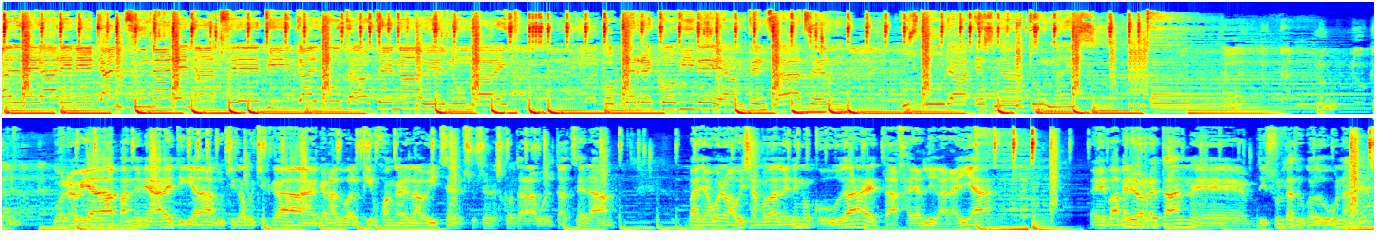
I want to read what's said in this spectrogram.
Galderaren erantzunaren atzetik galduta ote nabil nunbait Okerreko bidean pentsatzen Gustura esnatu naiz Bueno, egia da, pandemia garaitik da, gutxika gutxika gradualki joan garela hobitzen zuzen eskotara bueltatzera. Baina, bueno, hau izango da lehenengoko uda eta jaialdi garaia. E, ba, bere horretan, e, disfrutatuko duguna, ez?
